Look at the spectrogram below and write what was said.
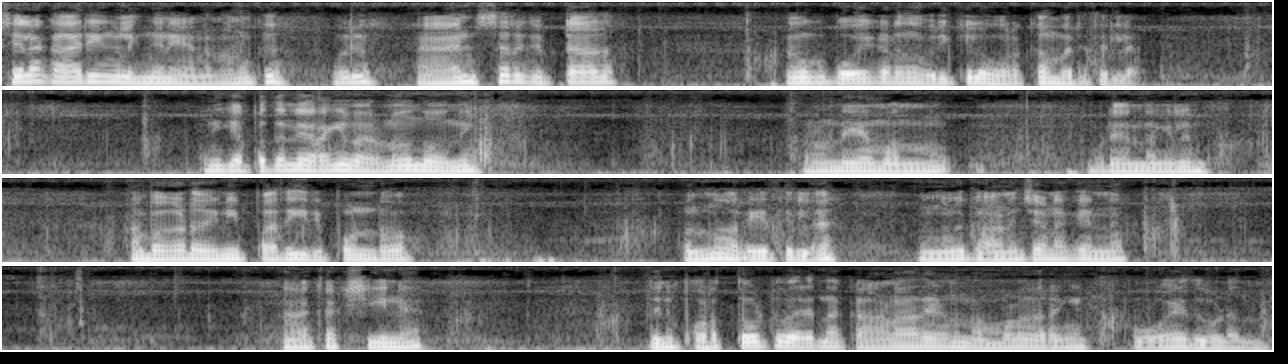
ചില കാര്യങ്ങൾ ഇങ്ങനെയാണ്. നമുക്ക് ഒരു ആൻസർ കിട്ടാതെ നമുക്ക് പോയി കിടന്ന് ഒരിക്കലും ഉറക്കം വരത്തില്ല. എനിക്ക് അപ്പം തന്നെ ഇറങ്ങി വരണമെന്ന് തോന്നി. അതുകൊണ്ട് ഞാൻ വന്നു. ഇവിടെ എന്തെങ്കിലും അപകടം ഇനി പതി ഇരിപ്പുണ്ടോ? ഒന്നും അറിയത്തില്ല. നിങ്ങൾ കാണിച്ച കണക്ക് തന്നെ ആ കക്ഷീനെ ഇതിന് പുറത്തോട്ട് വരുന്ന കാണാതെയാണ് നമ്മൾ ഇറങ്ങി പോയത് ഇവിടെ നിന്ന്.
